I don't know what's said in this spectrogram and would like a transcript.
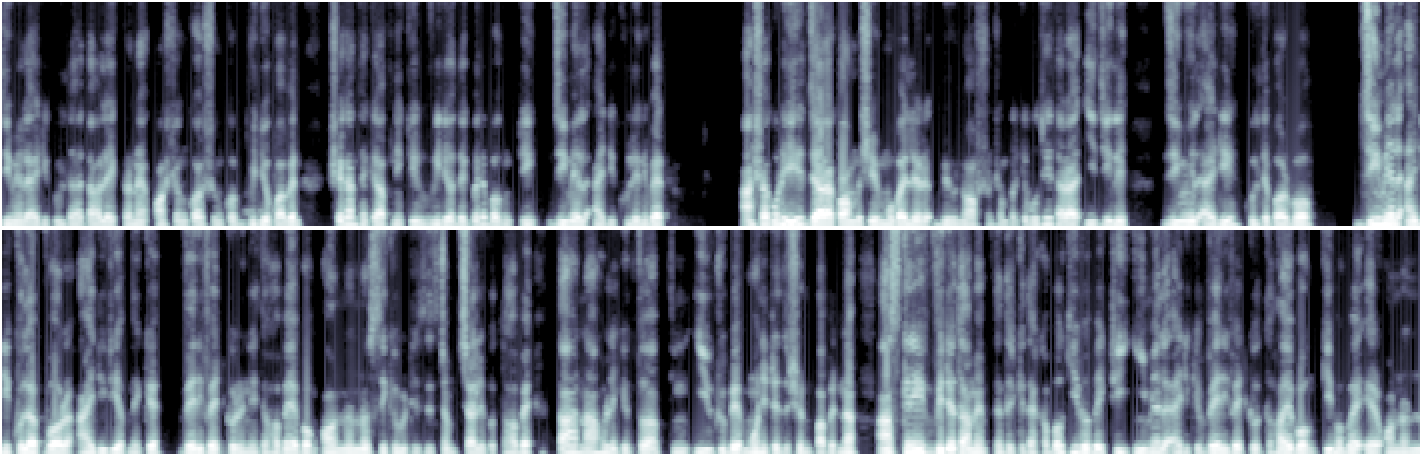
জিমেল আইডি খুলতে হয়, তাহলে এখানে অসংখ্য অসংখ্য ভিডিও পাবেন। সেখান থেকে আপনি একটি ভিডিও দেখবেন এবং একটি জিমেল আইডি খুলে নেবেন। আশা করি যারা কম বেশি মোবাইলের বিভিন্ন অপশন সম্পর্কে বুঝি, তারা ইজিলি জিমেল আইডি খুলতে পারব। জিমেল আইডি খোলার পর আইডিটি আপনাকে ভেরিফাইড করে নিতে হবে এবং অন্যান্য সিকিউরিটি সিস্টেম চালু করতে হবে। তা না হলে কিন্তু আপনি ইউটিউবে মনিটাইজেশন পাবেন না। আজকের এই ভিডিওতে আমি আপনাদেরকে দেখাবো কীভাবে একটি ইমেল আইডিকে ভেরিফাইড করতে হয় এবং কীভাবে এর অন্যান্য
